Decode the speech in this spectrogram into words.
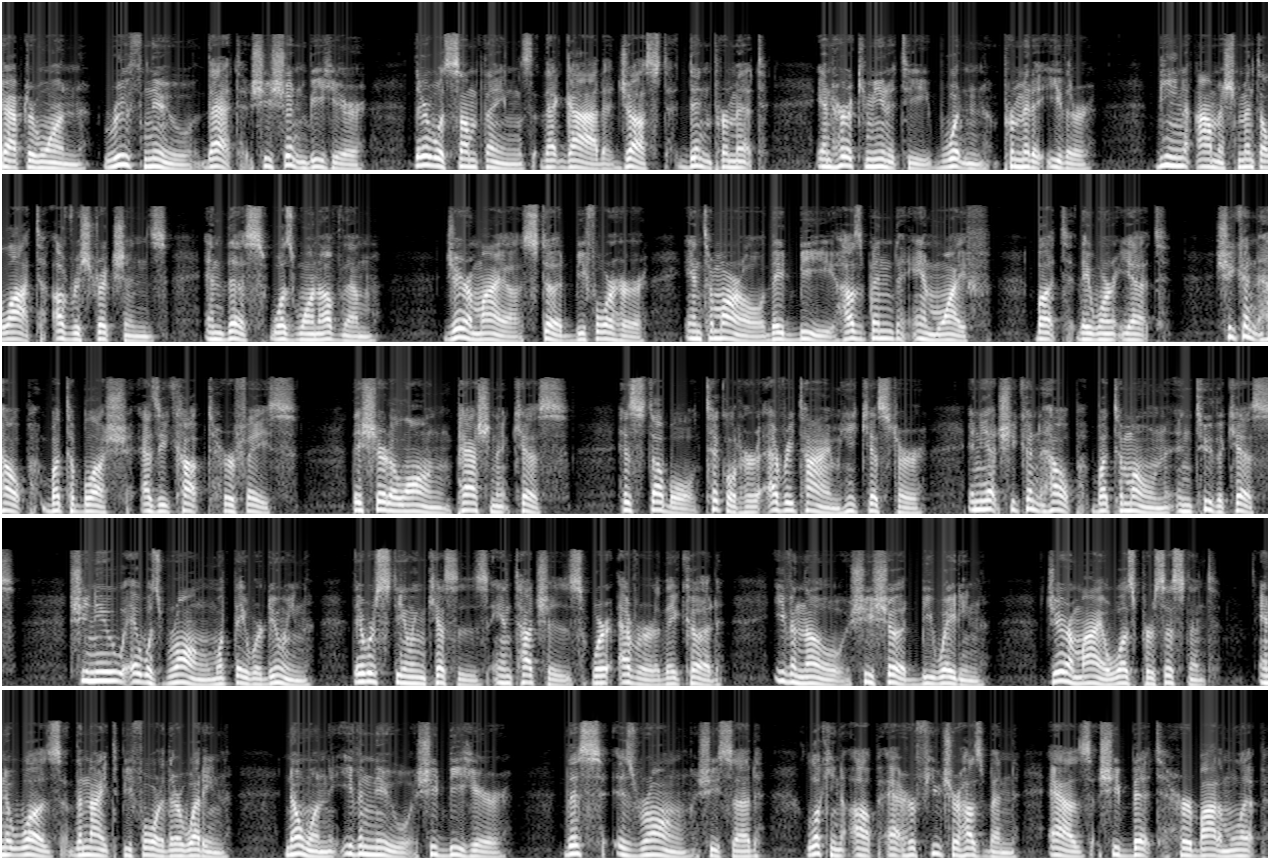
Chapter 1 Ruth knew that she shouldn't be here. There was some things that God just didn't permit, and her community wouldn't permit it either. Being Amish meant a lot of restrictions, and this was one of them. Jeremiah stood before her, and tomorrow they'd be husband and wife, but they weren't yet. She couldn't help but to blush as he cupped her face. They shared a long, passionate kiss. His stubble tickled her every time he kissed her, and yet she couldn't help but to moan into the kiss. She knew it was wrong what they were doing. They were stealing kisses and touches wherever they could, even though she should be waiting. Jeremiah was persistent, and it was the night before their wedding. No one even knew she'd be here. This is wrong, she said, looking up at her future husband as she bit her bottom lip.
